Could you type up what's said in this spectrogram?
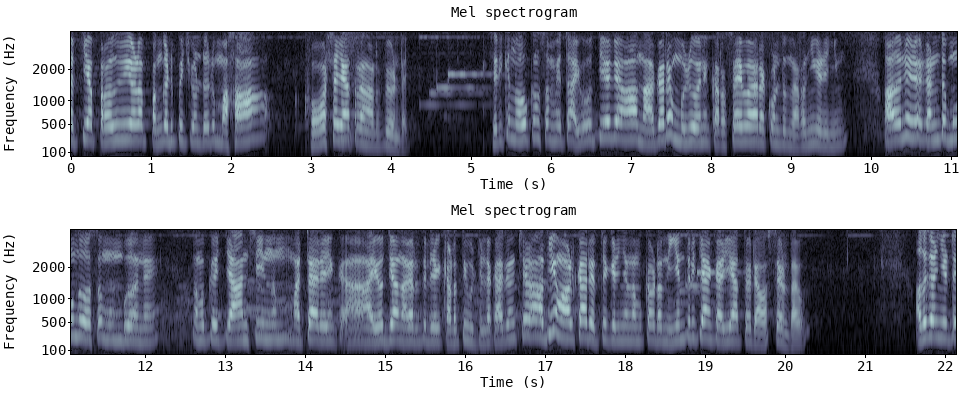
എത്തിയ പ്രതിനിധികളെ പങ്കെടുപ്പിച്ചുകൊണ്ട് ഒരു മഹാ ഘോഷയാത്ര നടത്തുകയുണ്ടായി. ശരിക്കും നോക്കുന്ന സമയത്ത് അയോധ്യയിലെ ആ നഗരം മുഴുവനും കരസേവകരെ കൊണ്ട് നിറഞ്ഞു കഴിഞ്ഞു. അതിന് രണ്ട് മൂന്ന് ദിവസം മുമ്പ് തന്നെ നമുക്ക് ഝാൻസിയിൽ നിന്നും മറ്റാരെയും അയോധ്യ നഗരത്തിലേക്ക് കടത്തി വിട്ടില്ല. കാരണം വെച്ചാൽ അധികം ആൾക്കാർ എത്തിക്കഴിഞ്ഞാൽ നമുക്കവിടെ നിയന്ത്രിക്കാൻ കഴിയാത്ത ഒരവസ്ഥ ഉണ്ടാകും അത് കഴിഞ്ഞിട്ട്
